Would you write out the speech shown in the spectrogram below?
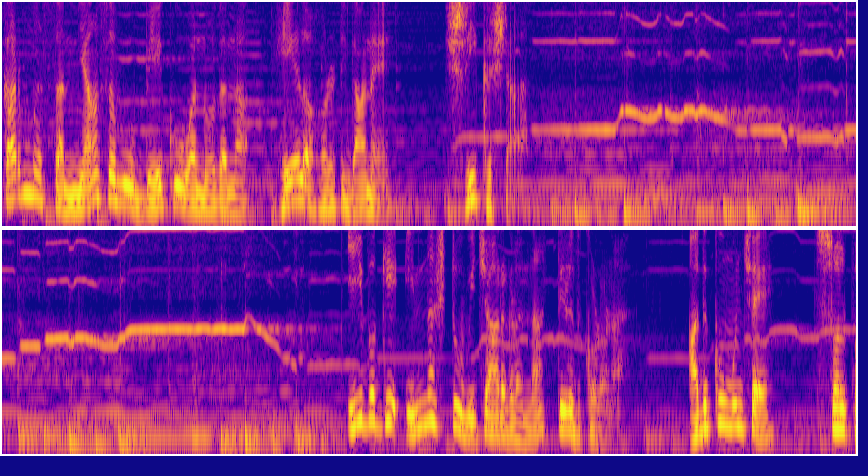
ಕರ್ಮ ಸನ್ಯಾಸವೂ ಬೇಕು ಅನ್ನೋದನ್ನು ಹೇಳ ಹೊರಟಿದ್ದಾನೆ ಶ್ರೀಕೃಷ್ಣ. ಈ ಬಗ್ಗೆ ಇನ್ನಷ್ಟು ವಿಚಾರಗಳನ್ನು ತಿಳಿದುಕೊಳ್ಳೋಣ. ಅದಕ್ಕೂ ಮುಂಚೆ ಸ್ವಲ್ಪ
